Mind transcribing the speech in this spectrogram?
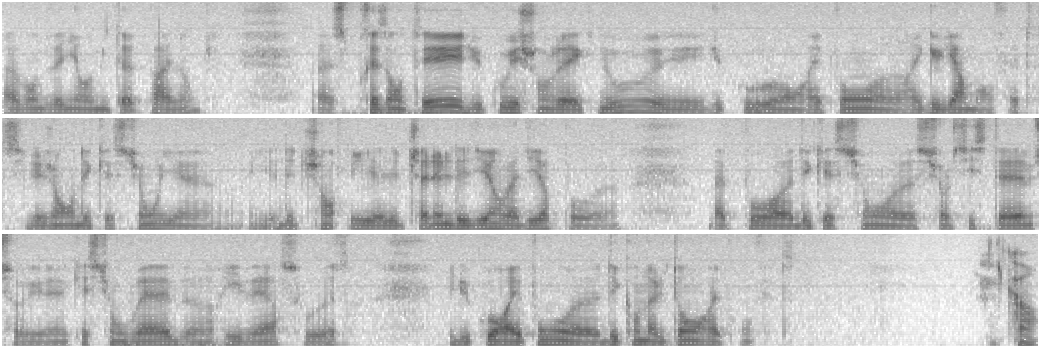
avant de venir au meetup par exemple, se présenter du coup échanger avec nous et du coup on répond régulièrement en fait. Si les gens ont des questions, il y a, il y des, channels dédiés on va dire pour bah, pour euh, des questions euh, sur le système, sur les questions web, euh, reverse ou autre. Et du coup, on répond, dès qu'on a le temps, on répond en fait. D'accord.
